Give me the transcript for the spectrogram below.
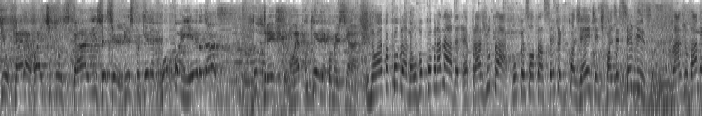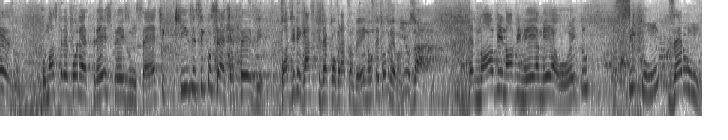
que o cara vai te buscar. Isso é serviço porque ele é companheiro das, do trecho, não é porque ele é comerciante. E não é para cobrar, não vou cobrar nada, é para ajudar. Como o pessoal tá sempre aqui com a gente, a gente faz esse serviço, para ajudar mesmo. O nosso telefone é 3317 1557, é 13. Pode ligar se quiser cobrar também, não tem problema. E o zap? É 99668 5101.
